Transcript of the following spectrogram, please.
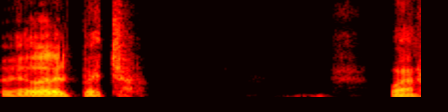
me duele el pecho. Bueno,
